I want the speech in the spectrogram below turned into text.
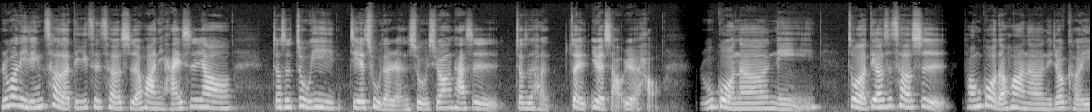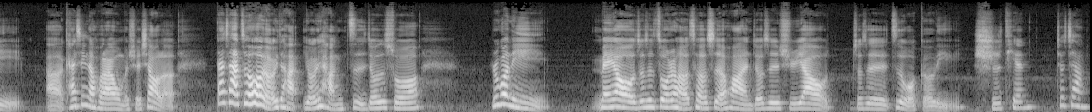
如果你已经测了第一次测试的话，你还是要就是注意接触的人数，希望它是就是很最越少越好。如果呢你做了第二次测试，通过的话呢，你就可以呃开心的回来我们学校了。但是它最后有一行有一行字，就是说，如果你没有就是做任何测试的话，你就是需要就是自我隔离十天，就这样。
